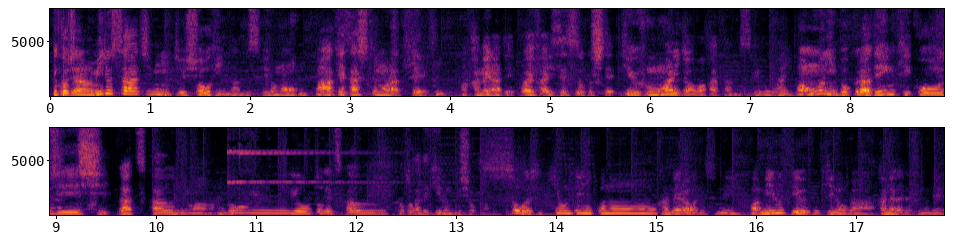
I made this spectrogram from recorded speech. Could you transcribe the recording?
でこちらのミルサーチミニという商品なんですけども、まあ、開けさせてもらって、まあ、カメラで Wi-Fi 接続してっていうふんわりとは分かったんですけど、はいまあ、主に僕ら電気工事士が使うには、どういう用途で使うことができるんでしょうか？そうです。基本的にこのカメラはですね、まあ、見るっていう機能がカメラですので、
